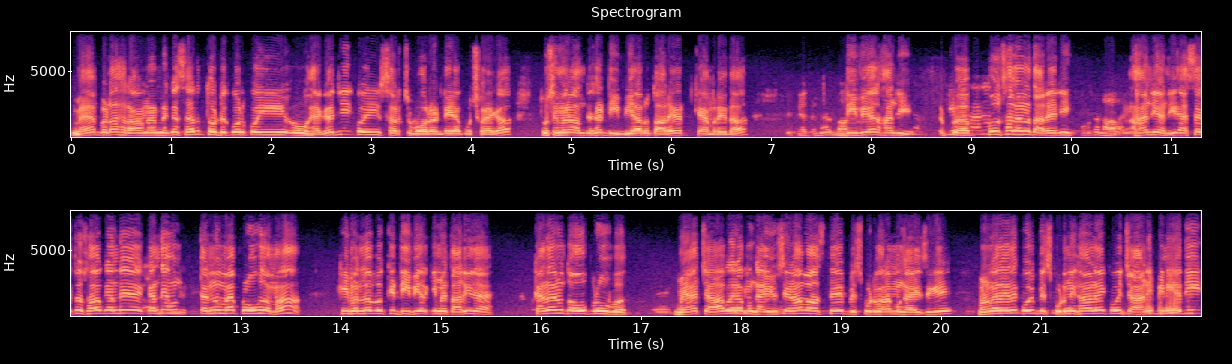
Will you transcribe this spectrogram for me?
ਮੈਂ ਬੜਾ ਹੈਰਾਨ ਆ, ਮੈਂ ਕਿਹਾ, ਸਰ, ਤੁਹਾਡੇ ਕੋਲ ਕੋਈ ਉਹ ਹੈਗਾ ਜੀ, ਕੋਈ ਸਰਚ ਵਾਰੰਟ ਜਾਂ ਕੁਝ ਹੈਗਾ ਤੁਸੀਂ ਮੇਰਾ ਆਂਦੇ ਸਾਰ ਡੀਵੀਆਰ ਉਤਾਰਿਆ ਕੈਮਰੇ ਦਾ। ਡੀਵੀਆਰ ਹਾਂਜੀ ਪੁਲਿਸ ਵਾਲਿਆਂ ਨੇ ਉਤਾਰਿਆ ਜੀ। ਹਾਂਜੀ ਹਾਂਜੀ ਐਸਐਚਓ ਸਾਹਿਬ ਕਹਿੰਦੇ ਕਹਿੰਦੇ ਹੁਣ ਤੈਨੂੰ ਮੈਂ ਪ੍ਰੂਫ ਦਵਾਂ ਕਿ ਮਤਲਬ ਕਿ ਡੀਵੀਆਰ ਕਿਵੇਂ ਤਾਰੀਦਾ ਹੈ? ਕਹਿੰਦੇ, ਇਹਨੂੰ ਦੋ ਪ੍ਰੂਫ ਮੈਂ ਚਾਹ ਵਗੈਰਾ ਮੰਗਾਈ ਹੋਈ ਸੀ ਇਹਨਾਂ ਵਾਸਤੇ, ਬਿਸਕੁਟ ਵਗੈਰਾ ਮੰਗਾਏ ਸੀਗੇ। ਮੈਨੂੰ ਕਹਿੰਦੇ, ਇਹਦੇ ਕੋਈ ਬਿਸਕੁਟ ਨਹੀਂ ਖਾਣੇ, ਕੋਈ ਚਾਹ ਨਹੀਂ ਪੀਣੀ ਇਹਦੀ।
